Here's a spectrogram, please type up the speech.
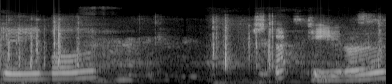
Game mode. Spectator.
